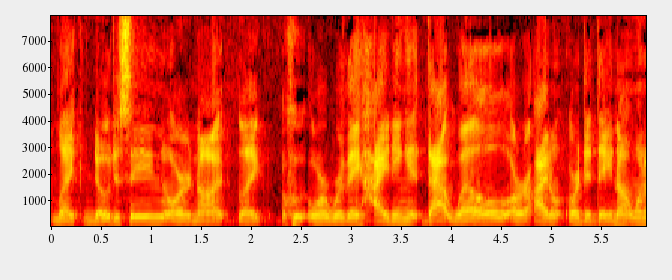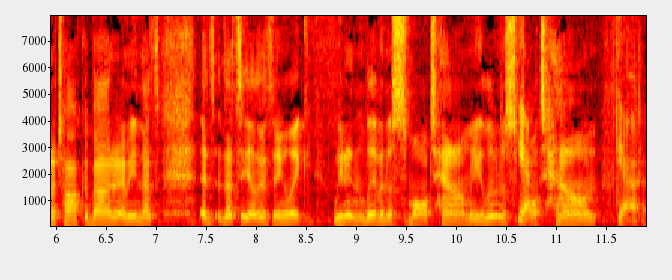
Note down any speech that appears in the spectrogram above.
like noticing or not like who or were they hiding it that well or I don't or did they not want to talk about it? I mean that's that's the other thing like we didn't live in a small town. When you live in a small yeah. town, yeah,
